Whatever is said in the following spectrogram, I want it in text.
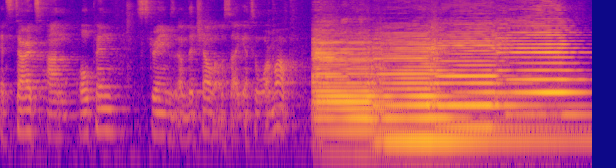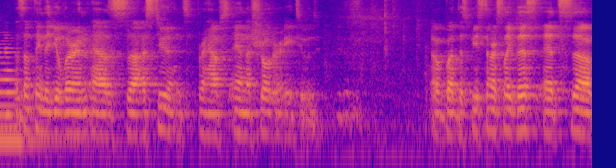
It starts on open strings of the cello, so I get to warm up. You learn as uh, a student, perhaps in a Schroeder etude. Uh, but this piece starts like this. It's uh,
